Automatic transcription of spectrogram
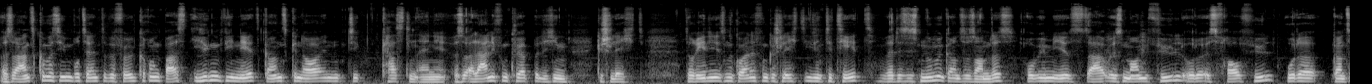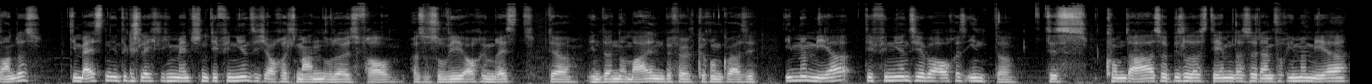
Also 1,7 Prozent der Bevölkerung passt irgendwie nicht ganz genau in die Kasteln ein. Also alleine vom körperlichen Geschlecht. Da rede ich jetzt noch gar nicht von Geschlechtsidentität, weil das ist nur mal ganz was anderes. Ob ich mich jetzt auch als Mann fühle oder als Frau fühle oder ganz anders. Die meisten intergeschlechtlichen Menschen definieren sich auch als Mann oder als Frau. Also so wie auch im Rest der, in der normalen Bevölkerung quasi. Immer mehr definieren sie aber auch als Inter. Das kommt auch so ein bisschen aus dem, dass halt einfach immer mehr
